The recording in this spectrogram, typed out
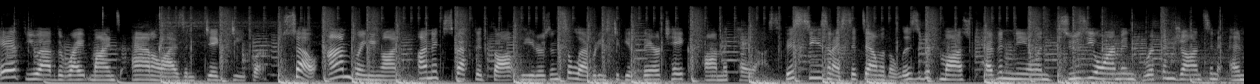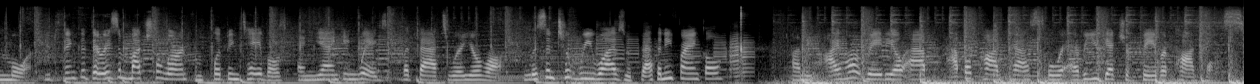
If you have the right minds, analyze and dig deeper. So I'm bringing on unexpected thought leaders and celebrities to give their take on the chaos. This season, I sit down with Elisabeth Moss, Kevin Nealon, Suze Orman, Griffin Johnson, and more. You'd think that there isn't much to learn from flipping tables and yanking wigs, but that's where you're wrong. Listen to Rewives with Bethenny Frankel on the iHeartRadio app, Apple Podcasts, or wherever you get your favorite podcasts.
